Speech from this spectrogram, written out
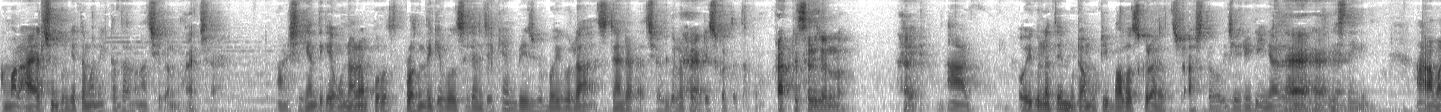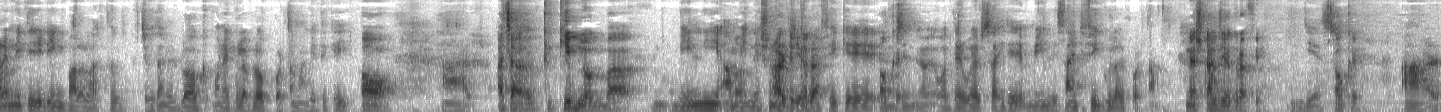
আমার আয়াল সম্পর্কে তেমন একটা ধারণা ছিল না। আচ্ছা। আর সেখান থেকে ওনারা প্রথম দিকে বলছিলেন যে কেমব্রিজ বইগুলো স্ট্যান্ডার্ড আছে ওইগুলো হ্যাঁ। প্র্যাকটিস করতে থাকো। প্র্যাকটিসের জন্য। হ্যাঁ। আর ওইগুলাতে মোটামুটি ভালো স্কোর আসতো ওই যে রিডিং আর হ্যাঁ, হ্যাঁ, লিসনিং আর আমার এমনিতে রিডিং ভালো লাগতো যেহেতু আমি ব্লগ অনেকগুলো ব্লগ পড়তাম আগে থেকেই। ও। আর আচ্ছা কি- ব্লগ বা মেইনলি আমি ন্যাশনাল জিওগ্রাফিকে Okay. ওদের ওয়েবসাইটে মেইনলি সাইন্টিফিকগুলো পড়তাম। ন্যাশনাল জিওগ্রাফি ইয়েস ওকে আর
